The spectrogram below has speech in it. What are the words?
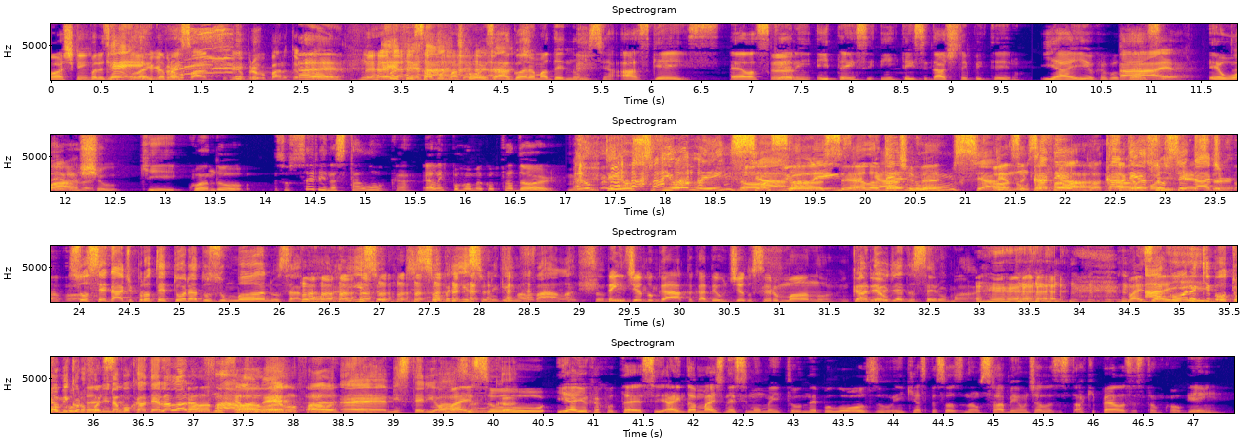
Eu acho que, Sim. por exemplo? Você ainda fica mais. preocupado, você fica preocupado o tempo É, todo. porque sabe uma é coisa? verdade. Agora é uma denúncia. As gays, elas Ah. querem intensi- intensidade o tempo inteiro. E aí, o que acontece? Ah, é. Eu aí é acho que quando. Serena, você tá louca? Ela empurrou meu computador. Meu Deus, violência! Nossa, violência, se ela não cara. tiver. Denúncia! Ó, Denúncia, você quer cadê falar? cadê Fala a sociedade, sociedade protetora dos humanos agora? Isso, sobre isso ninguém fala. Sobre Tem dia do gato, cadê o dia do ser humano? Entendeu? Cadê o dia do ser humano? Mas aí, Agora que o botou o, microfone na boca dela, ela não Ela não fala, fala, né? ela não fala. É, misteriosa. Mas o. E aí o que acontece? Ainda mais nesse momento nebuloso em que as pessoas não sabem onde elas estão, a que pé elas estão com alguém.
